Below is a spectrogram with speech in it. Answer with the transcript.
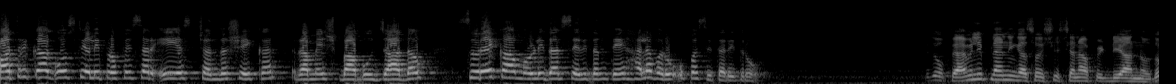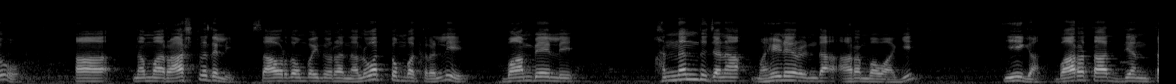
ಪತ್ರಿಕಾಗೋಷ್ಠಿಯಲ್ಲಿ professor A S Chandrashekhar, Ramesh Babu Jadhav, Surekha Muralidhar ಸೇರಿದಂತೆ ಹಲವರು ಉಪಸ್ಥಿತರಿದ್ದರು. ಇದು family planning association of India ಅನ್ನೋದು ನಮ್ಮ ರಾಷ್ಟ್ರದಲ್ಲಿ ಸಾವಿರದ ಒಂಬೈನೂರ ನಲವತ್ತೊಂಬತ್ತರಲ್ಲಿ ಬಾಂಬೆಯಲ್ಲಿ ಹನ್ನೊಂದು ಜನ ಮಹಿಳೆಯರಿಂದ ಆರಂಭವಾಗಿ ಈಗ ಭಾರತಾದ್ಯಂತ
